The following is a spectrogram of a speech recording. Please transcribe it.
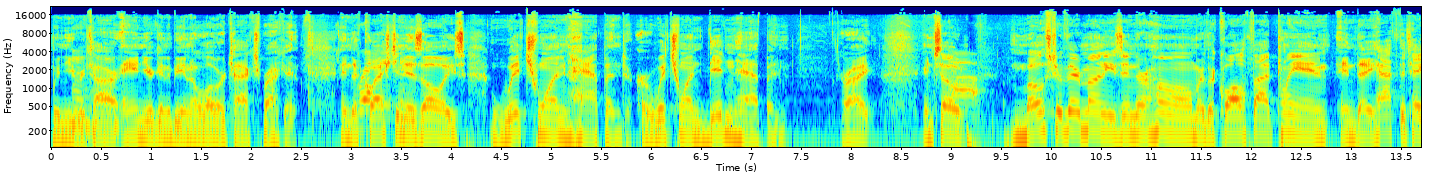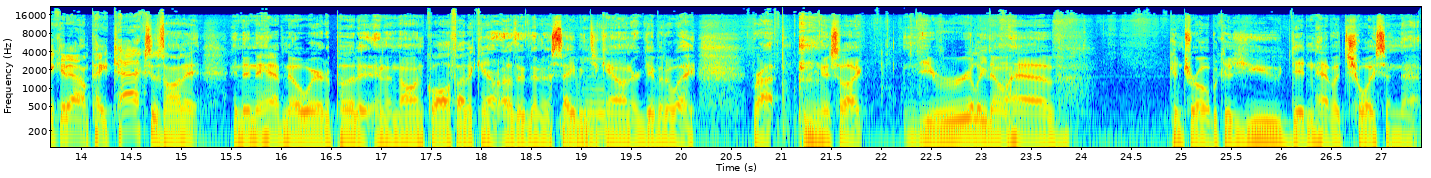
when you mm-hmm. retire and you're going to be in a lower tax bracket and the right. question is always which one happened or which one didn't happen right and so yeah most of their money's in their home or their qualified plan and they have to take it out and pay taxes on it and then they have nowhere to put it in a non-qualified account other than a savings mm-hmm. account or give it away. Right. It's like you really don't have control because you didn't have a choice in that.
